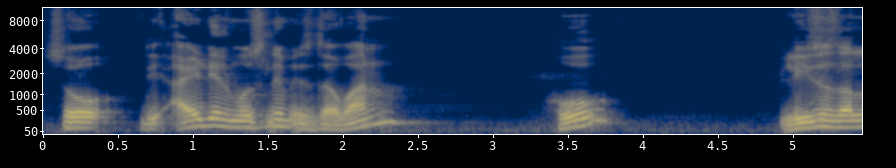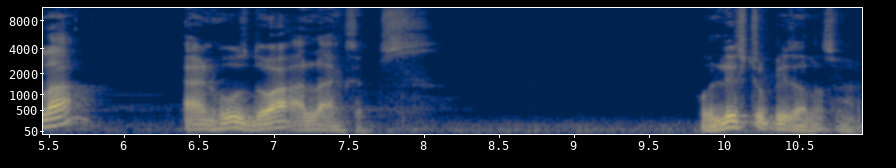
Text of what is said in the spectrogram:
So the ideal Muslim is the one who pleases Allah and whose dua Allah accepts. Who lives to please Allah subhanahu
